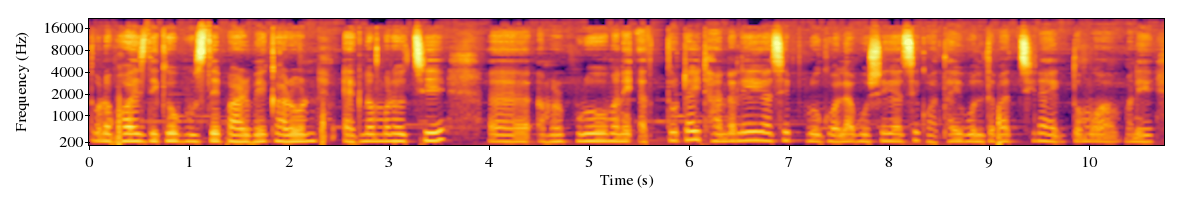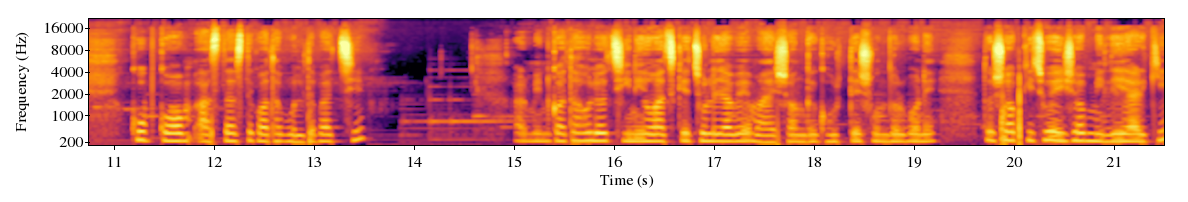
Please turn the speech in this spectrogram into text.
তোমরা ভয়েস দেখেও বুঝতে পারবে। কারণ এক নম্বর হচ্ছে আমার পুরো মানে এতটাই ঠান্ডা লেগে গেছে, পুরো গলা বসে গেছে, কথাই বলতে পারছি না একদম মানে খুব কম আস্তে আস্তে কথা বলতে পারছি। আর মেন কথা হলো চিনিও আজকে চলে যাবে মায়ের সঙ্গে ঘুরতে সুন্দরবনে। তো সব কিছু এইসব মিলিয়ে আর কি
